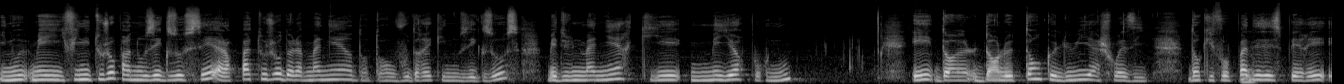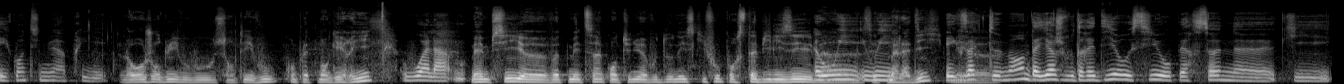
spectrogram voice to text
il nous, mais il finit toujours par nous exaucer, alors pas toujours de la manière dont on voudrait qu'il nous exauce, mais d'une manière qui est meilleure pour nous et dans, le temps que lui a choisi. Donc il ne faut pas mm. désespérer et continuer à prier. Alors aujourd'hui, vous vous sentez, vous, complètement guéri Voilà. Même si euh, votre médecin continue à vous donner ce qu'il faut pour stabiliser bah, cette maladie. Euh, Exactement. D'ailleurs, je voudrais dire aussi aux personnes euh, qui,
